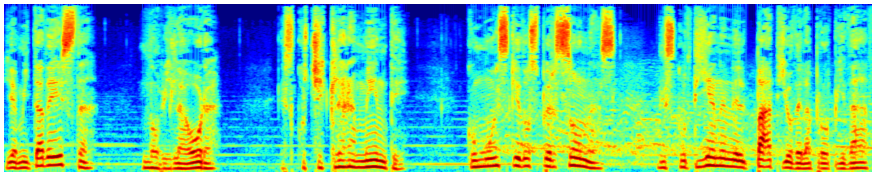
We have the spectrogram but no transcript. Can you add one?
y a mitad de esta no vi la hora. Escuché claramente cómo es que dos personas discutían en el patio de la propiedad.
